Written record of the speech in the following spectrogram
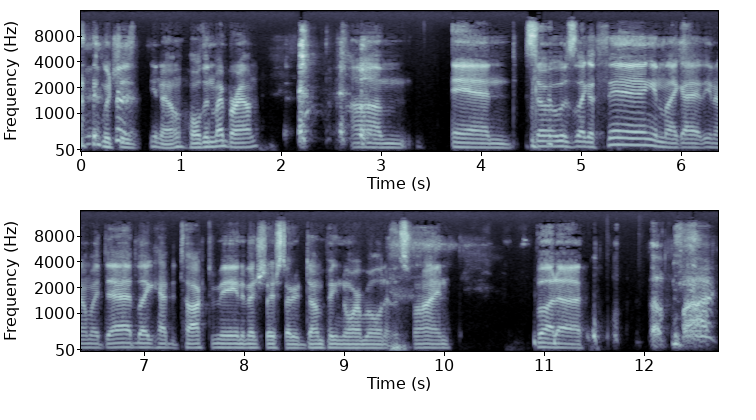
which is, you know, holding my brown. Um and so it was like a thing and like i you know my dad like had to talk to me and eventually i started dumping normal and it was fine but uh The fuck?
